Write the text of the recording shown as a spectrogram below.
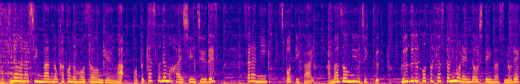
沖縄羅針盤の過去の放送音源はポッドキャストでも配信中です。さらに Spotify、Amazon Music、Google ポッドキャストにも連動していますので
